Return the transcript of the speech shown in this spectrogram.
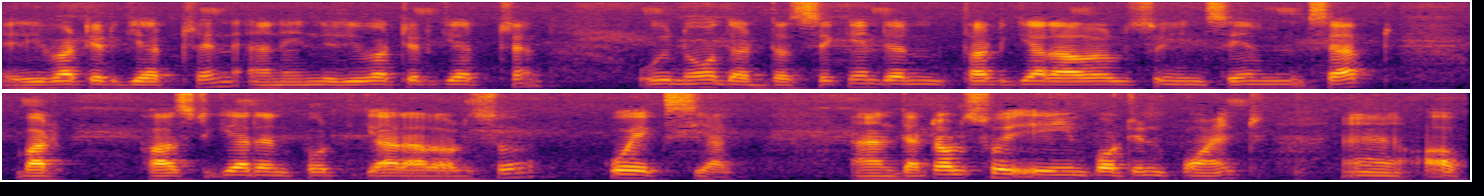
reverted gear train. And in reverted gear train we know that the second and third gear are also in same shaft but first gear and fourth gear are also coaxial. And that also a important point uh, of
